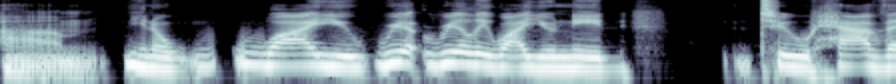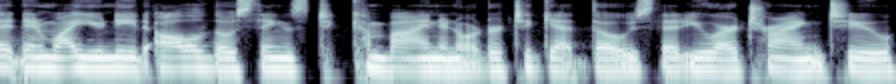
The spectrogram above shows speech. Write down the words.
um, you know why you re- really why you need to have it and why you need all of those things to combine in order to get those that you are trying to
